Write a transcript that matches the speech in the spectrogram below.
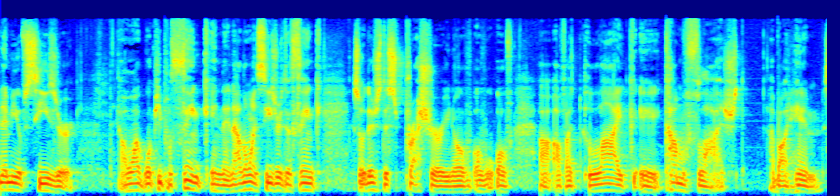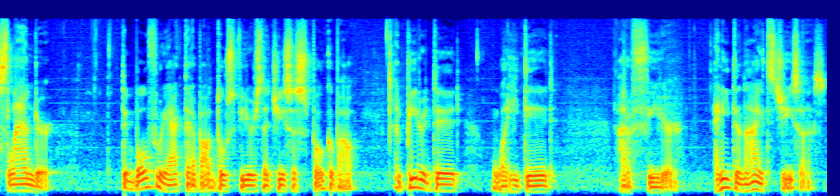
enemy of Caesar. I want what people think, and then I don't want Caesar to think. So there's this pressure, you know, of of, uh, of a like a camouflaged about him, slander. They both reacted about those fears that Jesus spoke about, and Peter did what he did out of fear. And he denies Jesus.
